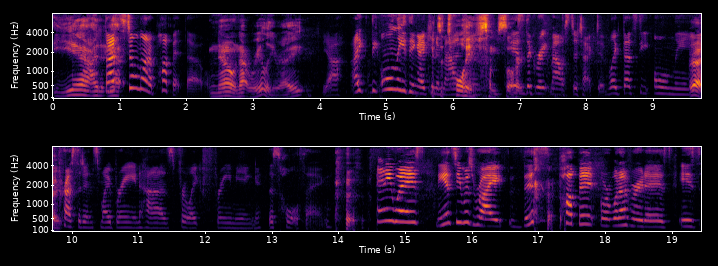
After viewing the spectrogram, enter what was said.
Yeah, I, That's yeah. still not a puppet, though. No, not really, right? Yeah, I. The only thing I can It's a imagine toy of some is the Great Mouse Detective. Like that's the only Right. precedence my brain has for like framing this whole thing. Anyways, Nancy was right. This puppet or whatever it is is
